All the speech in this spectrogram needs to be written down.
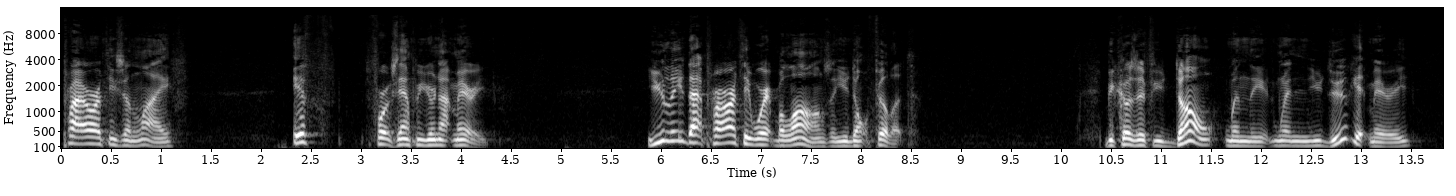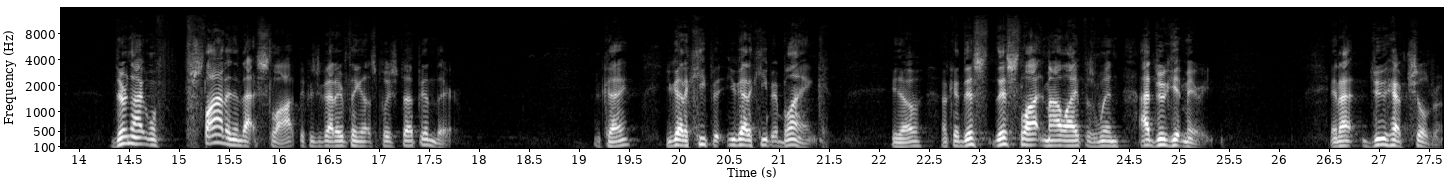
priorities in life, if, for example, you're not married, you leave that priority where it belongs and you don't fill it. Because if you don't, when, the, when you do get married, they're not going to slide into that slot because you've got everything else pushed up in there. Okay? You got to keep it. You got to keep it blank. You know. Okay. This this slot in my life is when I do get married, and I do have children,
